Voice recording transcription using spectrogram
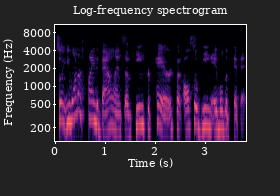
so you want to find a balance of being prepared, but also being able to pivot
